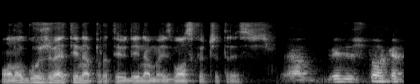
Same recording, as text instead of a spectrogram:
ono gužvetina protiv Dinama iz Moskve 40. Ja, vidiš to kad,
